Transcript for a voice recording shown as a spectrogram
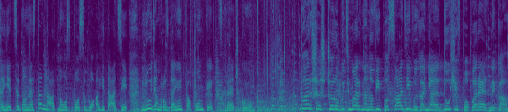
дається до нестандартного способу агітації. Людям роздають пакунки з гречкою. Перше, що робить мер на новій посаді, виганяє духів попередника.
